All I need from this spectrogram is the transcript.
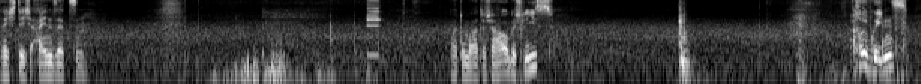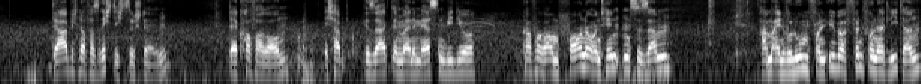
richtig einsetzen. Automatische Haube schließt. Ach übrigens, da habe ich noch was richtig zu stellen. Der Kofferraum. Ich habe gesagt in meinem ersten Video, Kofferraum vorne und hinten zusammen haben ein Volumen von über 500 Litern.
